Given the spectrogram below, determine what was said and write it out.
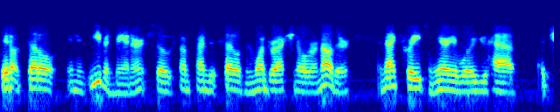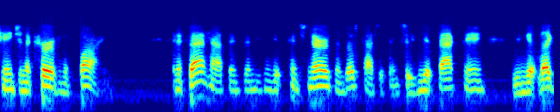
they don't settle in an even manner. So sometimes it settles in one direction over another, and that creates an area where you have a change in the curve in the spine. And if that happens, then you can get pinched nerves and those types of things. So you can get back pain, you can get leg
